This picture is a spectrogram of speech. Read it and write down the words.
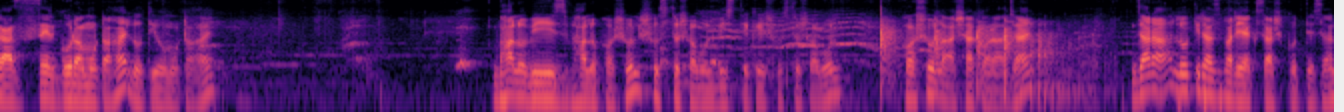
গাছের গোড়া মোটা হয়, লতিও মোটা হয়। ভালো বীজ, ভালো ফসল, সুস্থ সবল বীজ থেকে সুস্থ সবল ফসল আশা করা যায়। যারা লতি রাজবাড়ি এক চাষ করতে চান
